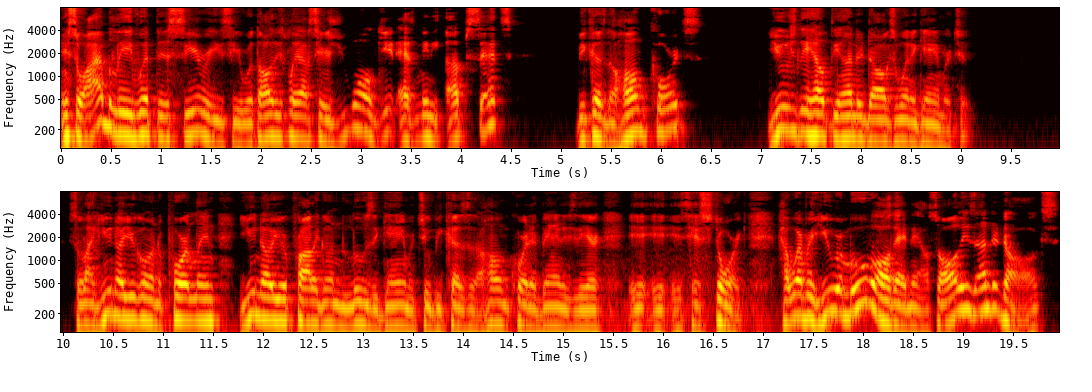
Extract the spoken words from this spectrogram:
And so I believe with this series here, with all these playoff series, you won't get as many upsets because the home courts usually help the underdogs win a game or two. So, like, you know, you're going to Portland, you know, you're probably going to lose a game or two because the home court advantage there is historic. However, you remove all that now. So, all these underdogs,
